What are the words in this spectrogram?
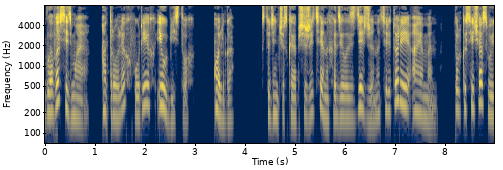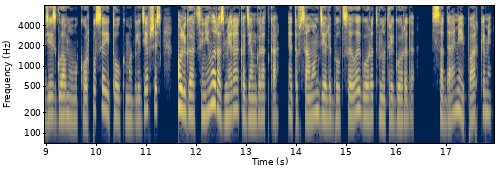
Глава седьмая. О троллях, фуриях и убийствах. Ольга. Студенческое общежитие находилось здесь же, на территории АМН. Только сейчас, выйдя из главного корпуса и толком оглядевшись, Ольга оценила размеры академгородка. Это в самом деле был целый город внутри города. С садами и парками,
